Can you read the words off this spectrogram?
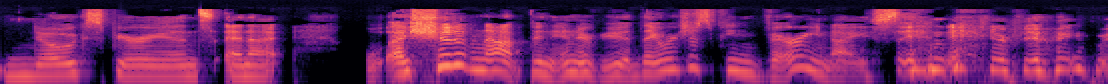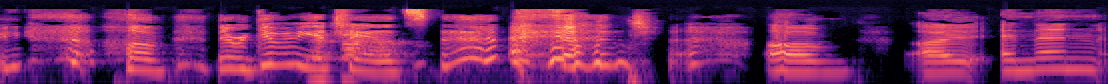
no experience, and I I should have not been interviewed. They were just being very nice in interviewing me. Um, they were giving me a chance, and um, I and then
